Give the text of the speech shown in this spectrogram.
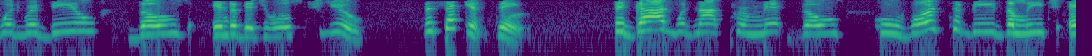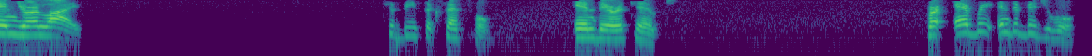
would reveal those individuals to you. The second thing, that God would not permit those who want to be the leech in your life to be successful in their attempt. For every individual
